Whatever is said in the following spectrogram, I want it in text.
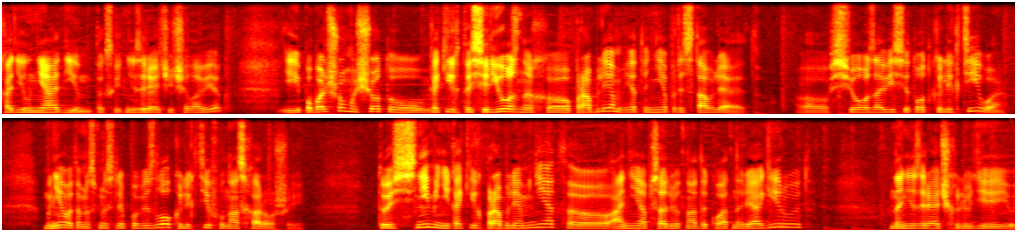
ходил не один, так сказать, незрячий человек. И по большому счету каких-то серьезных проблем это не представляет. Э, Все зависит от коллектива. Мне в этом смысле повезло, коллектив у нас хороший. То есть с ними никаких проблем нет, э, они абсолютно адекватно реагируют на незрячих людей,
